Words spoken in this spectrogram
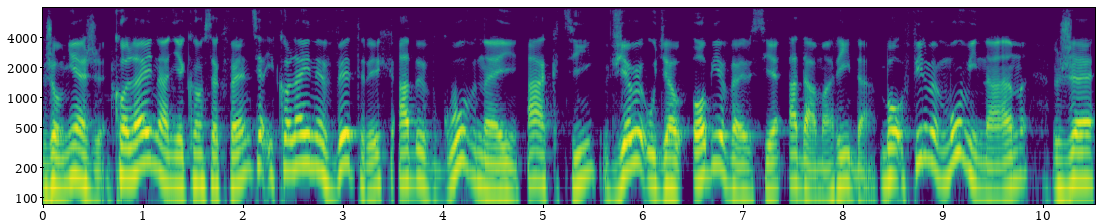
żołnierzy. Kolejna niekonsekwencja i kolejny wytrych, aby w głównej akcji wzięły udział obie wersje Adama Rida. Bo film mówi nam, że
